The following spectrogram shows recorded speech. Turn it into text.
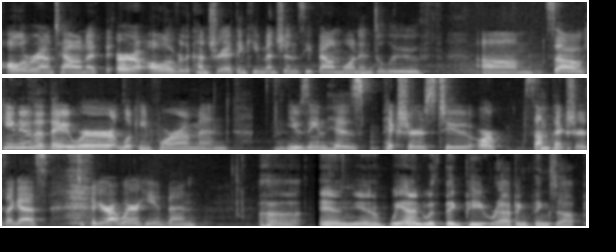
all around town, I th- or all over the country. I think he mentions he found one in Duluth. Um, so he knew that they were looking for him and using his pictures to, or some pictures, I guess, to figure out where he had been. And you know, we end with Big Pete wrapping things up,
